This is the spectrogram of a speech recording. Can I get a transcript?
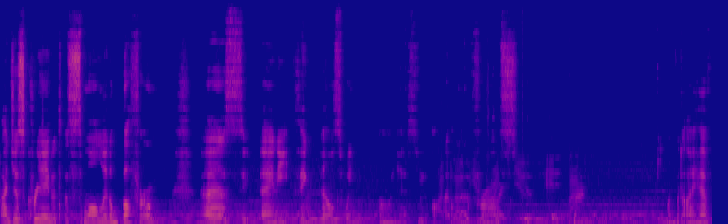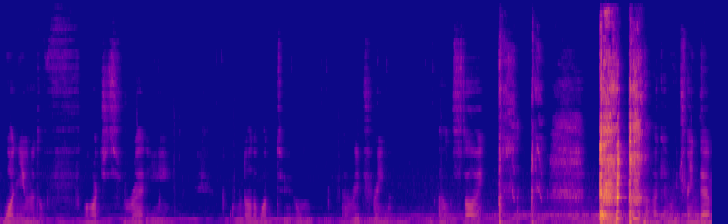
I just created a small little buffer. Uh, see, anything else we... Oh yes, you are coming for us. I have one unit of archers ready. Another one too. I retrain Palestine. I can retrain them.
